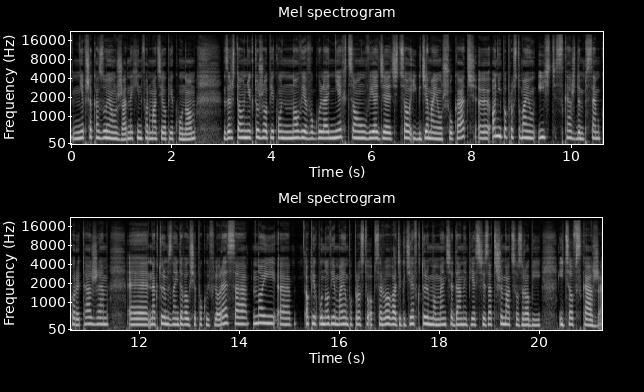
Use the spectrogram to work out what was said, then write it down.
nie przekazują żadnych informacji opiekunom. Zresztą niektórzy opiekunowie w ogóle nie chcą wiedzieć, co i gdzie mają szukać. E, oni po prostu mają iść z każdym psem korytarzem, e, na którym znajdował się pokój Floresa. No i e, opiekunowie mają po prostu obserwować, gdzie, w którym momencie dany pies się zatrzyma, co zrobi i co wskaże.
